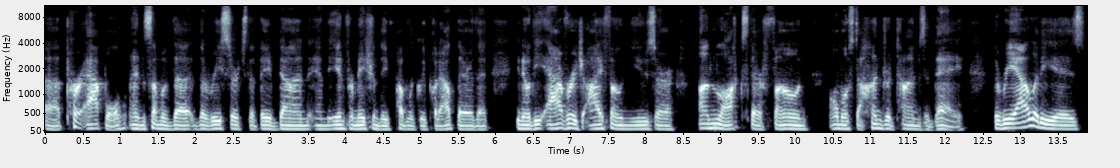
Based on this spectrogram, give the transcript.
uh, per Apple and some of the the research that they've done and the information they've publicly put out there that you know the average iPhone user unlocks their phone almost a hundred times a day. The reality is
